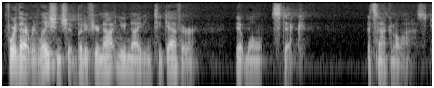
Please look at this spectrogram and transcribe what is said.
for that relationship. But if you're not uniting together, it won't stick. It's not going to last.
